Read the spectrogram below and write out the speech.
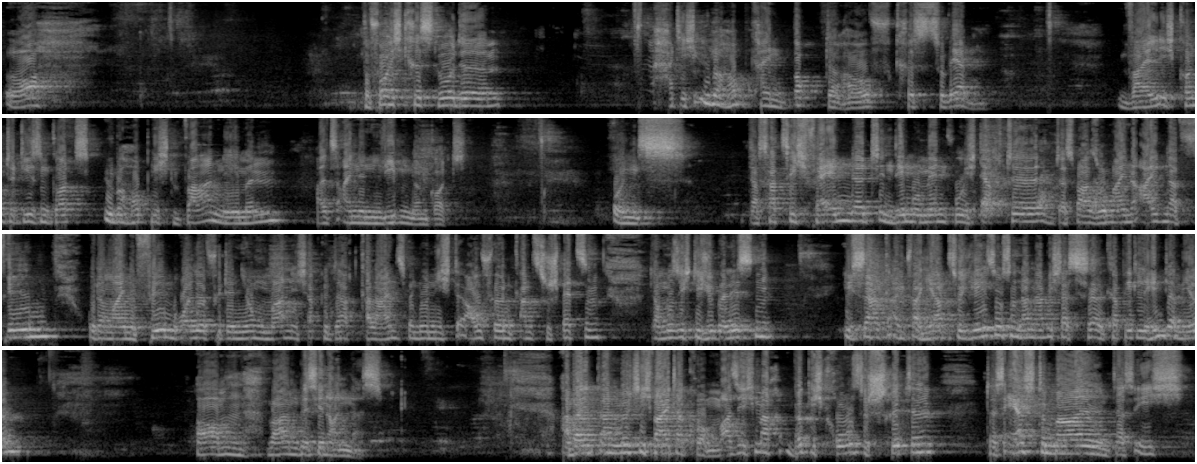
Oh. Bevor ich Christ wurde, hatte ich überhaupt keinen Bock darauf, Christ zu werden, weil ich konnte diesen Gott überhaupt nicht wahrnehmen als einen liebenden Gott. Und das hat sich verändert in dem Moment, wo ich dachte, das war so mein eigener Film oder meine Filmrolle für den jungen Mann. Ich habe gedacht, Karl-Heinz, wenn du nicht aufhören kannst zu schwätzen, dann muss ich dich überlisten. Ich sage einfach Ja zu Jesus und dann habe ich das äh, Kapitel hinter mir. Ähm, war ein bisschen anders. Aber dann möchte ich weiterkommen. Also ich mache wirklich große Schritte. Das erste Mal, dass ich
